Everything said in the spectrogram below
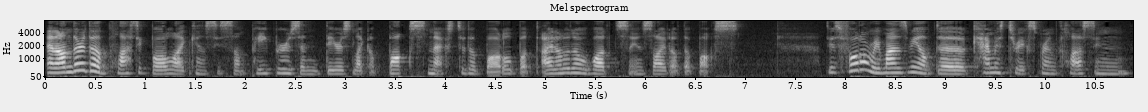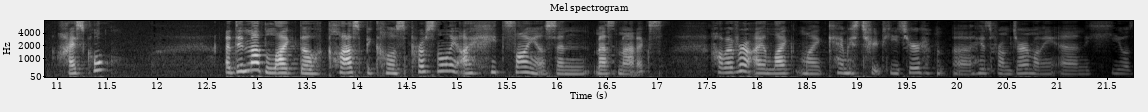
And under the plastic bottle, I can see some papers, and there's like a box next to the bottle, but I don't know what's inside of the box. This photo reminds me of the chemistry experiment class in high school. I did not like the class because personally I hate science and mathematics. However, I liked my chemistry teacher. Uh, he's from Germany and he was.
